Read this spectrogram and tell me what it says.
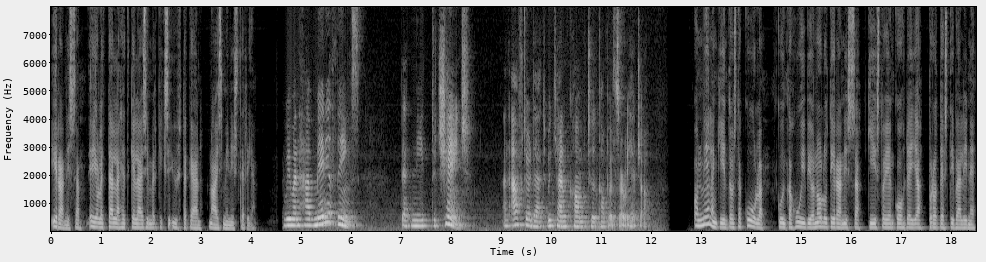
Iranissa ei ole tällä hetkellä esimerkiksi yhtäkään naisministeriä. Women have many things that need to change and after that we can come to compulsory hijab. On mielenkiintoista kuulla, kuinka huivi on ollut Iranissa kiistojen kohde ja protestiväline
